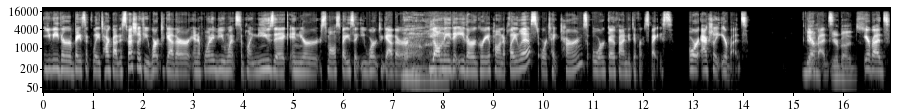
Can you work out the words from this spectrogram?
you either basically talk about, it, especially if you work together, and if one of you wants to play music in your small space that you work together, oh, y'all need to either agree upon a playlist or take turns or go find a different space or actually earbuds. Yeah, earbuds. Earbuds. Earbuds.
